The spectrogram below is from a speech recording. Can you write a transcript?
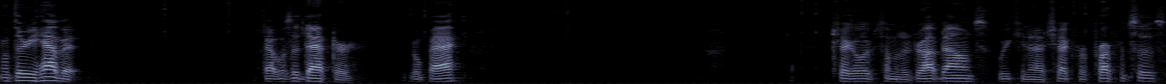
Well, there you have it. That was adapter. Go back. Take a look at some of the drop downs. We can uh, check for preferences.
